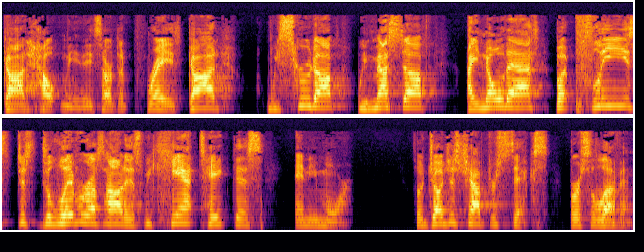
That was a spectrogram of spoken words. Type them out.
God, help me. They start to praise God, we screwed up. We messed up. I know that, but please just deliver us out of this. We can't take this anymore. So, Judges chapter 6, verse 11.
